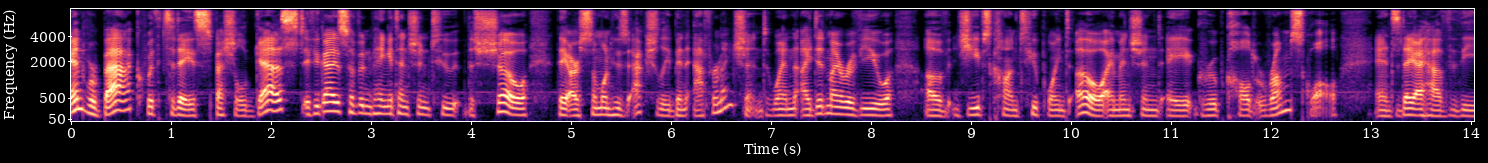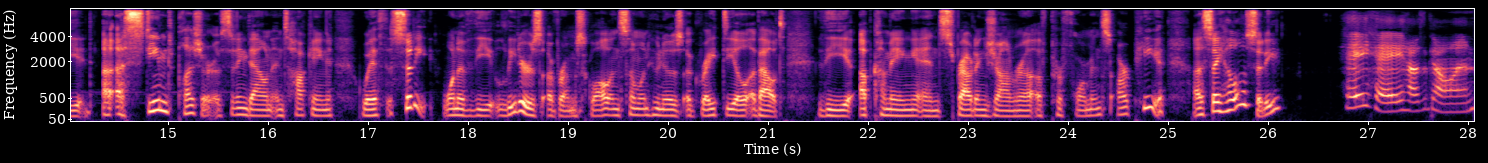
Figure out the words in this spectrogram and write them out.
And we're back with today's special guest. If you guys have been paying attention to the show, they are someone who's actually been aforementioned. When I did my review of JeevesCon 2.0, I mentioned a group called Rumsquall. And today I have the uh, esteemed pleasure of sitting down and talking with Sooty, one of the leaders of Rumsquall and someone who knows a great deal about the upcoming and sprouting genre of performance RP. Uh, say hello, Sooty. Hey, hey, how's it going?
